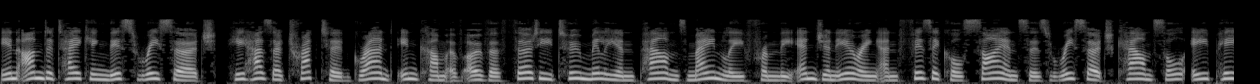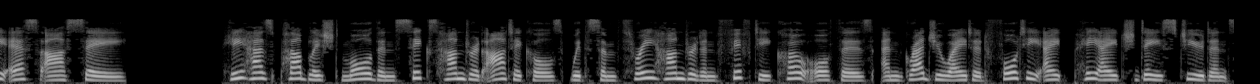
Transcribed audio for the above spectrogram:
In undertaking this research, he has attracted grant income of over £32 million mainly from the Engineering and Physical Sciences Research Council EPSRC. He has published more than 600 articles with some 350 co-authors and graduated 48 PhD students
